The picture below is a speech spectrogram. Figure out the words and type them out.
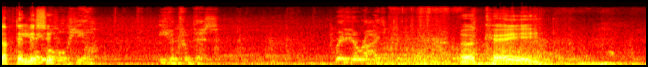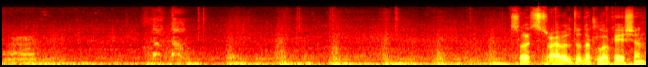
Okay, where is our Ava Telisi? will heal, even from this. Ready to ride? Okay. So let's travel to that location.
